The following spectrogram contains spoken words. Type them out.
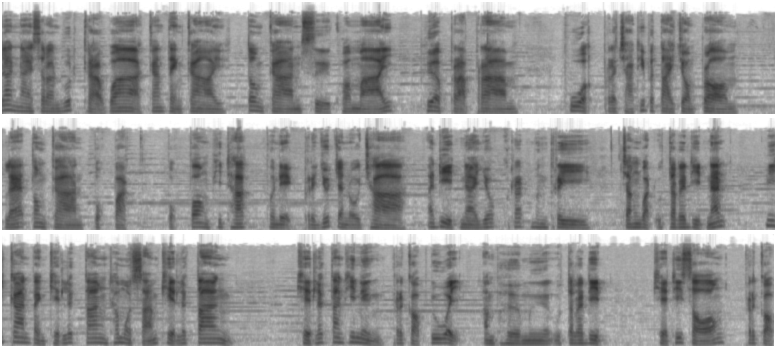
ด้านนายสรันวุฒิกล่าวว่าการแต่งกายต้องการสื่อความหมายเพื่อปราบปราม พวกประชาธิปไตยจอมปลอม และต้องการปกปัก ปกป้องพิทักษ์พลเอกประยุทธ์จันโอชา อดีตนายกรัฐมนตรี จังหวัดอุตรดิตถ์นั้น มีการแบ่งเขตเลือกตั้งทั้งหมด 3 เขตเลือกตั้ง เขตเลือกตั้งที่ 1 ประกอบด้วยอำเภอเมืองอุตรดิตถ์เขตที่ 2 ประกอบ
